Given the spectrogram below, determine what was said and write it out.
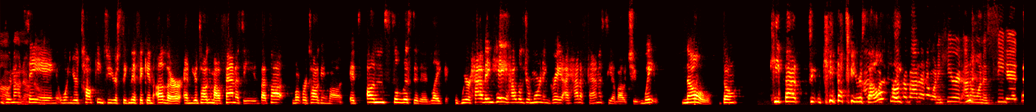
no, we're not no, saying no. when you're talking to your significant other and you're talking about fantasies that's not what we're talking about. It's unsolicited. Like we're having hey how was your morning? Great i had a fantasy about you. Wait no don't keep that to, keep that to yourself. like, talk about it. I don't want to hear it. I don't want to see it.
